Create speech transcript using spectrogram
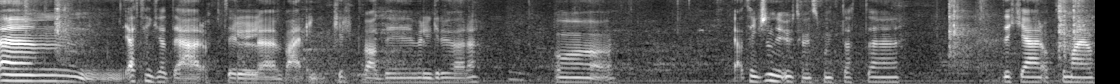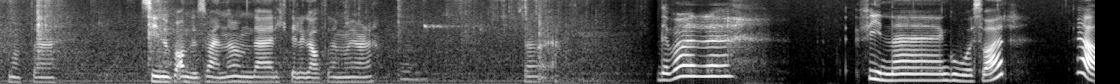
Ehm, jeg tenker at det er opp til eh, hver enkelt hva de velger å gjøre. Og jeg tenker sånn i utgangspunktet at eh, det ikke er opp til meg å på en måte si noe på andres vegne om det er riktig eller galt av dem å gjøre det. Så ja. Det var uh, fine, gode svar. Ja,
